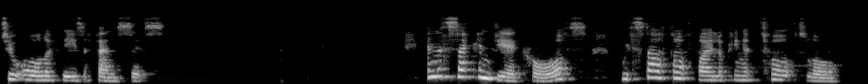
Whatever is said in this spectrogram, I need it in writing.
to all of these offences. In the second year course, we start off by looking at tort law.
